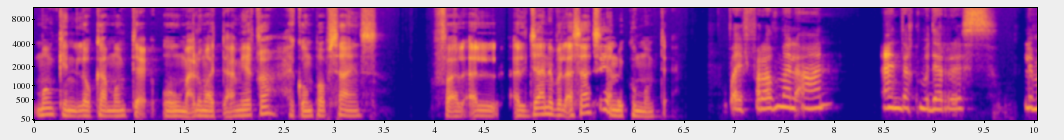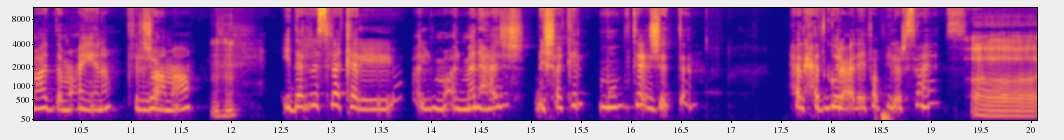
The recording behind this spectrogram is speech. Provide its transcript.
ممكن لو كان ممتع ومعلومات عميقة حيكون pop science فالجانب الأساسي إنه يكون ممتع. طيب فرضنا الآن عندك مدرس لمادة معينة في الجامعة. يدرس لك ال- الم- المنهج بشكل ممتع جدا. هل حتقول عليه popular science؟ آه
